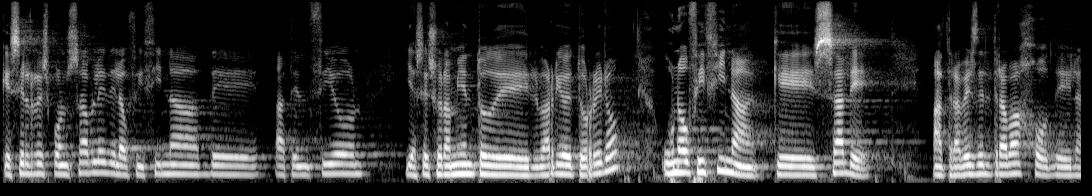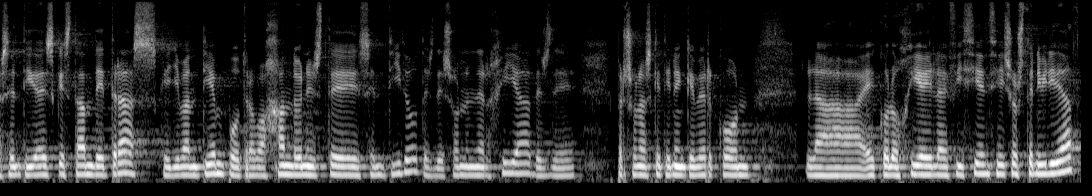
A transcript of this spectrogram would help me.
que es el responsable de la Oficina de Atención y Asesoramiento del barrio de Torrero, una oficina que sale a través del trabajo de las entidades que están detrás, que llevan tiempo trabajando en este sentido, desde Son Energía, desde personas que tienen que ver con la ecología y la eficiencia y sostenibilidad,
